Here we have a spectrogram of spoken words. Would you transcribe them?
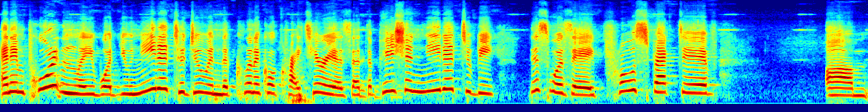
And importantly, what you needed to do in the clinical criteria is that the patient needed to be, this was a prospective, um,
